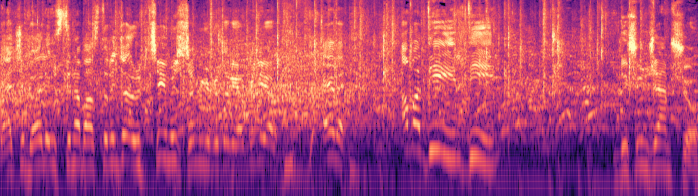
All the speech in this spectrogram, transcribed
Gerçi böyle üstüne bastırınca ırkçıymışım gibi duruyor biliyorum. Evet ama değil değil. Düşüncem şu.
